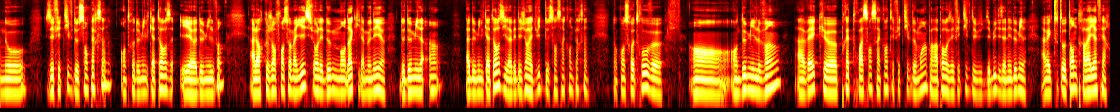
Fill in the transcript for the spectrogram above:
nos effectifs de 100 personnes entre 2014 et 2020 alors que Jean-François Maillet, sur les deux mandats qu'il a menés euh, de 2001 à 2014, il avait déjà réduit de 150 personnes. Donc on se retrouve euh, en, 2020 avec euh, près de 350 effectifs de moins par rapport aux effectifs du début des années 2000, avec tout autant de travail à faire.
